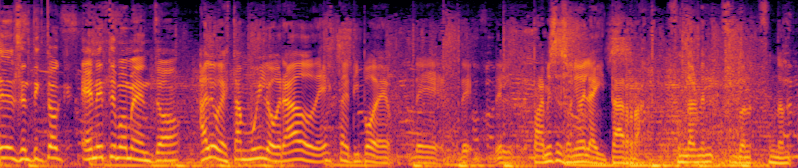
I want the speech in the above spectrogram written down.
Idols en TikTok en este momento. Algo que está muy logrado de este tipo de. de- de- del- para mí es el sonido de la guitarra. Fundament- funda- funda-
